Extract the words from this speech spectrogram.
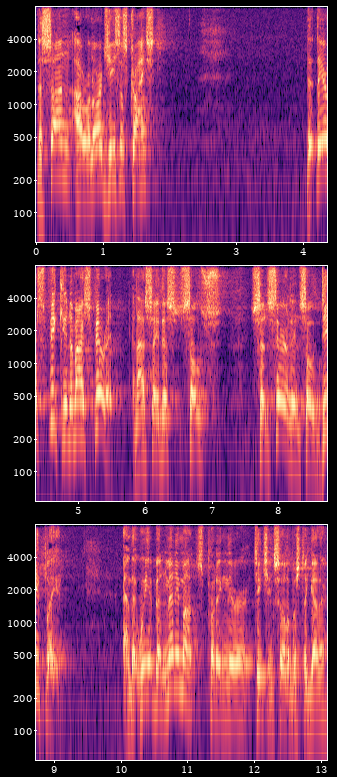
the Son, our Lord Jesus Christ, that they are speaking to my spirit. And I say this so sincerely and so deeply. And that we have been many months putting their teaching syllabus together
